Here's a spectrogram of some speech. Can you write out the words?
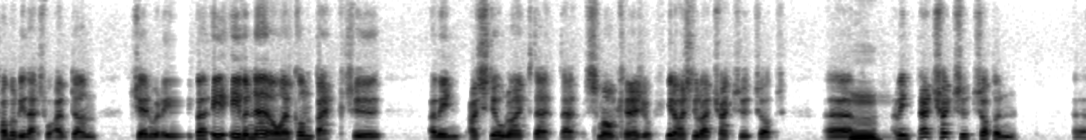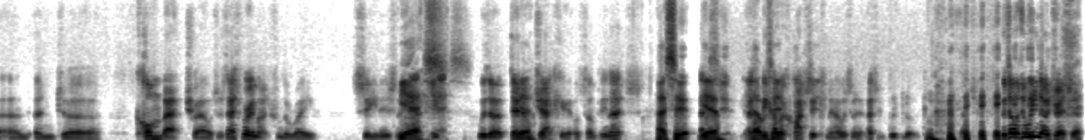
probably that's what I've done generally. But e- even now, I've gone back to. I mean, I still like that that smart casual. You know, I still like tracksuit tops. Uh, I mean, that tracksuit top and uh, and, and uh, combat trousers. That's very much from the rave scene, isn't it? Yes, yes. With a denim Yeah. jacket or something. That's that's it. yeah, that's that was become it. a classic now, isn't it? That's a good look. Because I was a window dresser.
